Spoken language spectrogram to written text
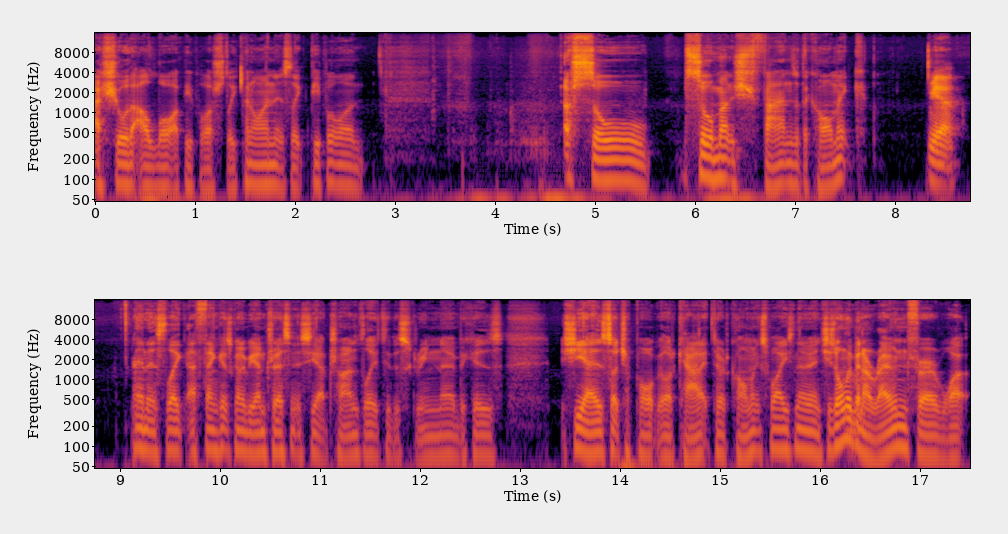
a show that a lot of people are sleeping on. It's like people are, are so so much fans of the comic, Yeah, and it's like I think it's going to be interesting to see it translate to the screen now because she is such a popular character comics wise now, and she's only been around for what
